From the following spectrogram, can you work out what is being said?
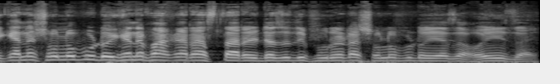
এখানে ষোলো ফুট, ওইখানে ফাঁকা রাস্তা, আর ওইটা যদি পুরোটা ষোলো ফুট হয়ে যায় হয়ে যায়।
